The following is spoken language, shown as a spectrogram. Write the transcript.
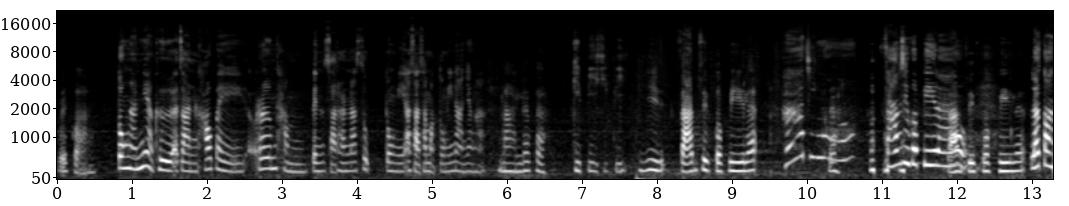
ห้วยขวาง ตรงนั้นเนี่ยคืออาจารย์เข้าไปเริ่มทำเป็นสาธารณสุขตรงนี้อาสาสมัครตรงนี้นานยังคะนานแล้วค่ะกี่ปีกี่ปียี่สามสิบกว่าปีแล้ว ฮะจริงเหรอจ้ะ สามสิบกว่าปีแล้สาว มสิบกว่าปีแล้วแล้วตอน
